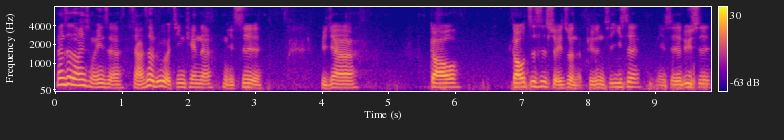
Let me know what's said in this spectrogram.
那这东西什么意思呢？假设如果今天呢，你是比较高。高知识水准的，比如说你是医生，你是律师，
